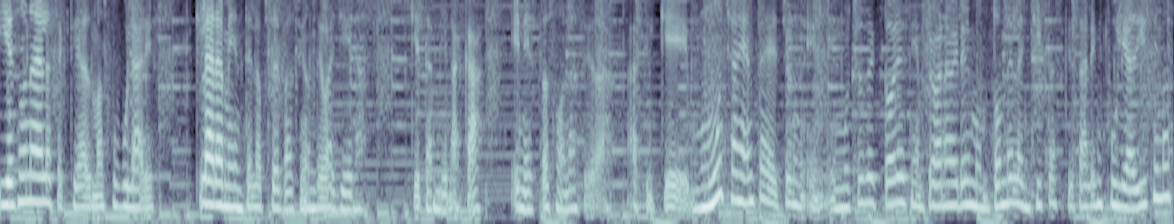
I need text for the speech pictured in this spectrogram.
y es una de las actividades más populares, claramente la observación de ballenas que también acá en esta zona se da. Así que mucha gente, de hecho, en, muchos sectores siempre van a ver el montón de lanchitas que salen fuliadísimas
